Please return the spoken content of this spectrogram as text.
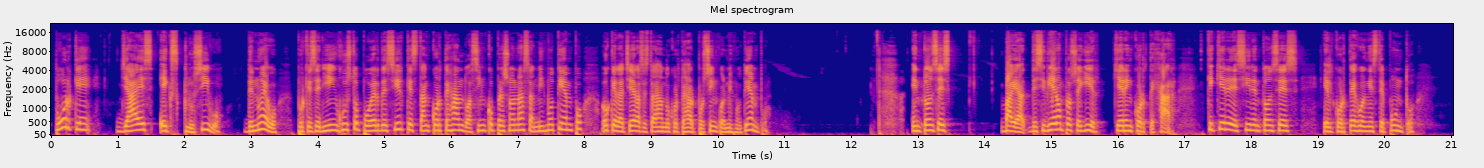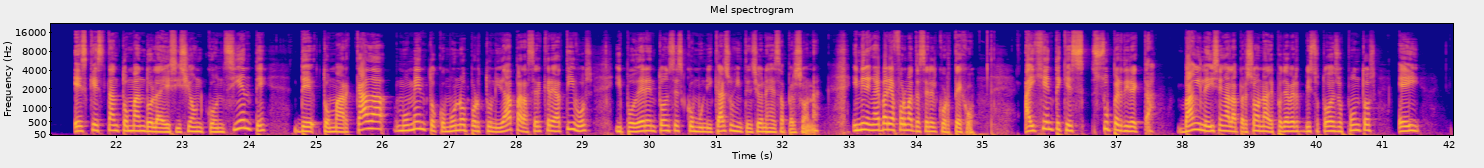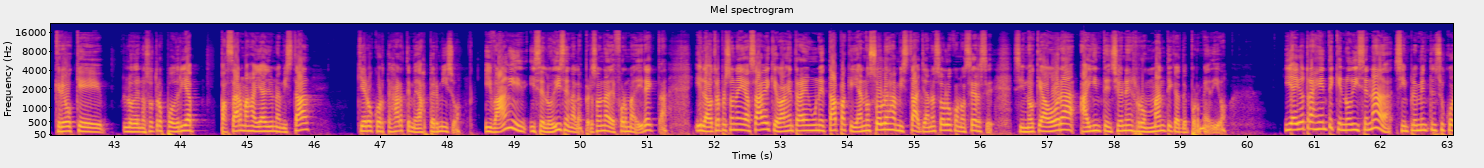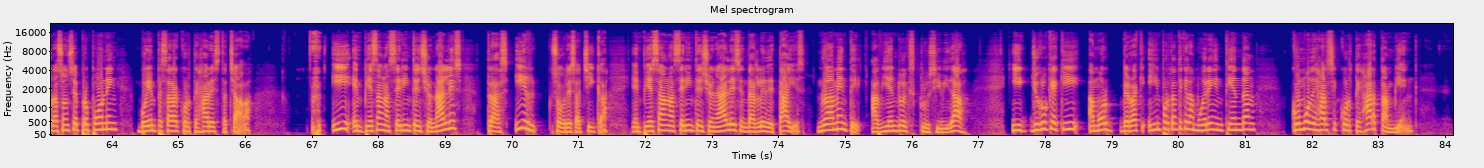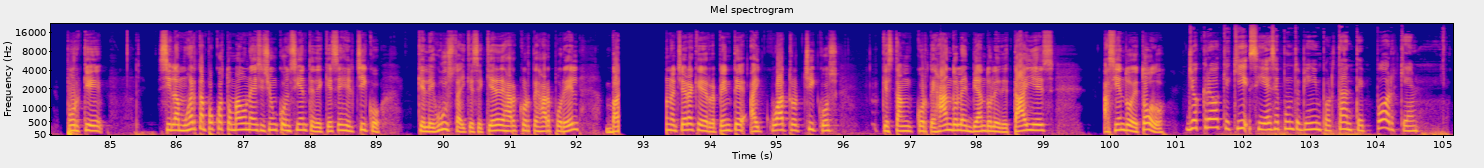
Porque ya es exclusivo. De nuevo, porque sería injusto poder decir que están cortejando a cinco personas al mismo tiempo o que la chera se está dejando cortejar por cinco al mismo tiempo. Entonces, vaya, decidieron proseguir, quieren cortejar. ¿Qué quiere decir entonces el cortejo en este punto? Es que están tomando la decisión consciente de tomar cada momento como una oportunidad para ser creativos y poder entonces comunicar sus intenciones a esa persona. Y miren, hay varias formas de hacer el cortejo. Hay gente que es súper directa. Van y le dicen a la persona, después de haber visto todos esos puntos, hey, creo que lo de nosotros podría pasar más allá de una amistad. Quiero cortejarte, me das permiso. Y van y, se lo dicen a la persona de forma directa. Y la otra persona ya sabe que van a entrar en una etapa que ya no solo es amistad, ya no es solo conocerse, sino que ahora hay intenciones románticas de por medio. Y hay otra gente que no dice nada, simplemente en su corazón se proponen, voy a empezar a cortejar a esta chava. Y empiezan a ser intencionales tras ir sobre esa chica. Empiezan a ser intencionales en darle detalles. Nuevamente, habiendo exclusividad. Y yo creo que aquí, amor, ¿verdad? Que es importante que las mujeres entiendan cómo dejarse cortejar también. Porque si la mujer tampoco ha tomado una decisión consciente de que ese es el chico que le gusta y que se quiere dejar cortejar por él, va a ser una chera que de repente hay cuatro chicos que están cortejándola, enviándole detalles, haciendo de todo. Yo creo que aquí sí ese punto es bien importante porque,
